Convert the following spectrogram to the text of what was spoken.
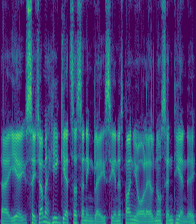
eh, y se llama He Gets Us en inglés y en español, Él nos entiende.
